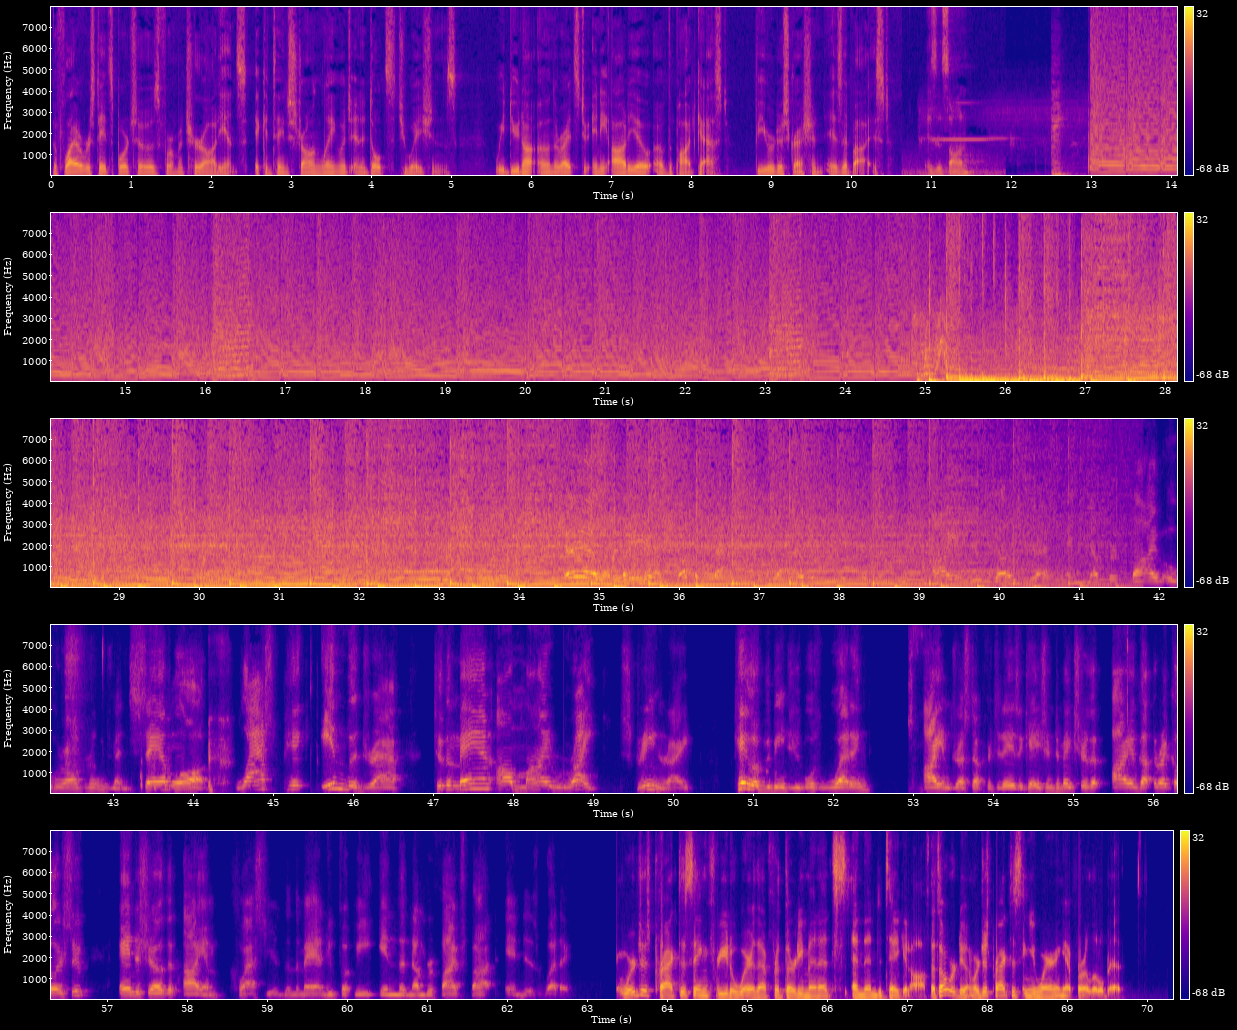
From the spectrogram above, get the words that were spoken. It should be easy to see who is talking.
Speaker 1: The Flyover State Sports Show is for a mature audience. It contains strong language and adult situations. We do not own the rights to any audio of the podcast. Viewer discretion is advised. Is this on?
Speaker 2: In the draft to the man on my right, screen right, Caleb the Bean Jubel's wedding. I am dressed up for today's occasion to make sure that I have got the right color suit and to show that I am classier than the man who put me in the number five spot in his wedding.
Speaker 3: We're just practicing for you to wear that for 30 minutes and then to take it off. That's all we're doing. We're just practicing you wearing it for a little bit.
